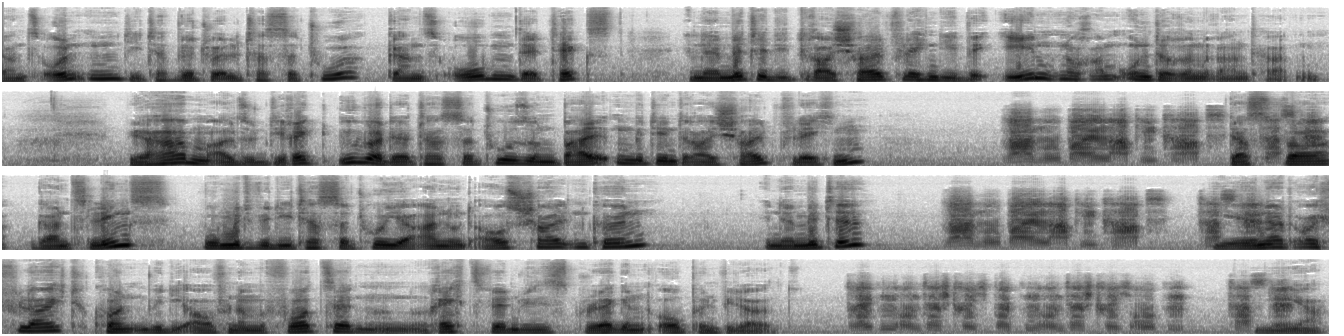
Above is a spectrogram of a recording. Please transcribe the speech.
Ganz unten die virtuelle Tastatur, ganz oben der Text, in der Mitte die drei Schaltflächen, die wir eben noch am unteren Rand hatten. Wir haben also direkt über der Tastatur so einen Balken mit den drei Schaltflächen. Das war ganz links, womit wir die Tastatur hier an- und ausschalten können. In der Mitte, ihr erinnert euch vielleicht, konnten wir die Aufnahme fortsetzen und rechts werden wir dieses Dragon Open wieder. Dragon unterstrich Button unterstrich Open. Taste. Ja.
